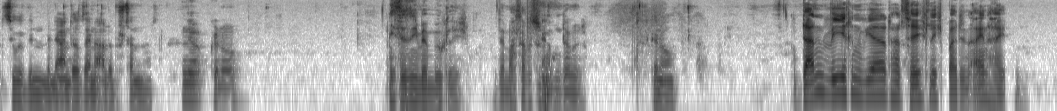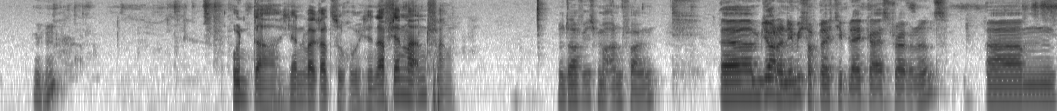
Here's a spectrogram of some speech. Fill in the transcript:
zu gewinnen, wenn der andere seine alle bestanden hat. Ja, genau. Ist jetzt nicht mehr möglich. Der macht einfach zu Ja. Punkte damit. Genau. Dann wären wir tatsächlich bei den Einheiten. Mhm. Und da, Jan war gerade so ruhig. Dann darf Jan mal anfangen. Dann darf ich mal anfangen. Ähm, ja, dann nehme ich doch gleich die Blade Geist Revenants. Ähm,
